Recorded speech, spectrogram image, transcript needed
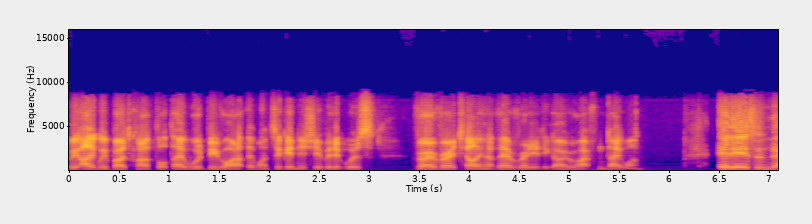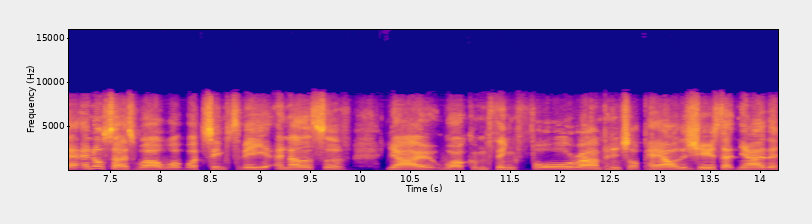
we I think we both kind of thought they would be right up there once again this year, but it was very very telling that they're ready to go right from day one. It is, and uh, and also as well, what what seems to be another sort of you know welcome thing for um, Peninsula Power this year is that you know the,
